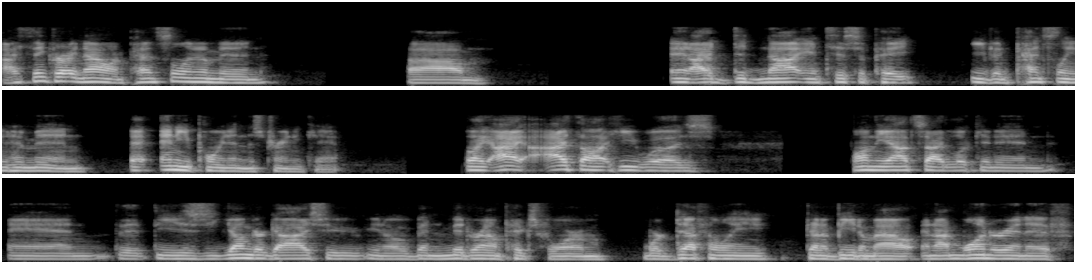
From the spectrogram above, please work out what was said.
I think right now I'm penciling him in. Um and I did not anticipate even penciling him in at any point in this training camp. Like I I thought he was on the outside looking in, and that these younger guys who you know have been mid round picks for him were definitely going to beat him out. And I'm wondering if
